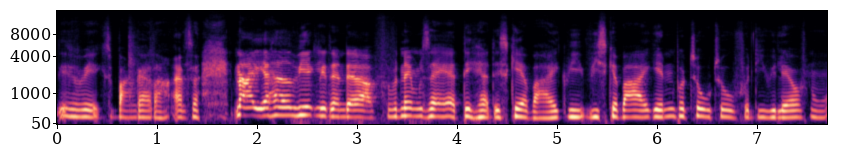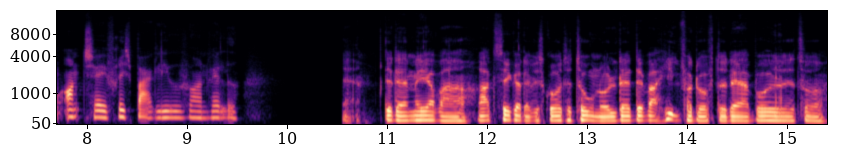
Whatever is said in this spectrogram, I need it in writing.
det så, jeg ikke, så banker jeg dig. Altså, nej, jeg havde virkelig den der fornemmelse af, at det her, det sker bare ikke. Vi, vi skal bare ikke ende på 2-2, fordi vi laver sådan nogle åndssvage frispark lige ude foran feltet. Ja, det der med, at jeg var ret sikker, da vi scorede til 2-0, det, det var helt forduftet der. Både jeg tror,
